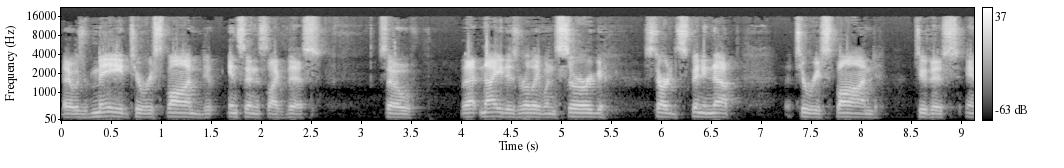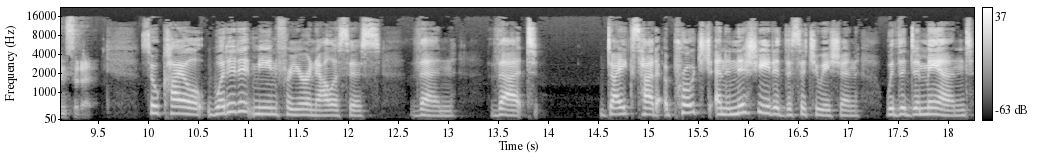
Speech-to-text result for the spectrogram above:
that was made to respond to incidents like this. So that night is really when CIRG started spinning up to respond to this incident. So, Kyle, what did it mean for your analysis then that Dykes had approached and initiated the situation with a demand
